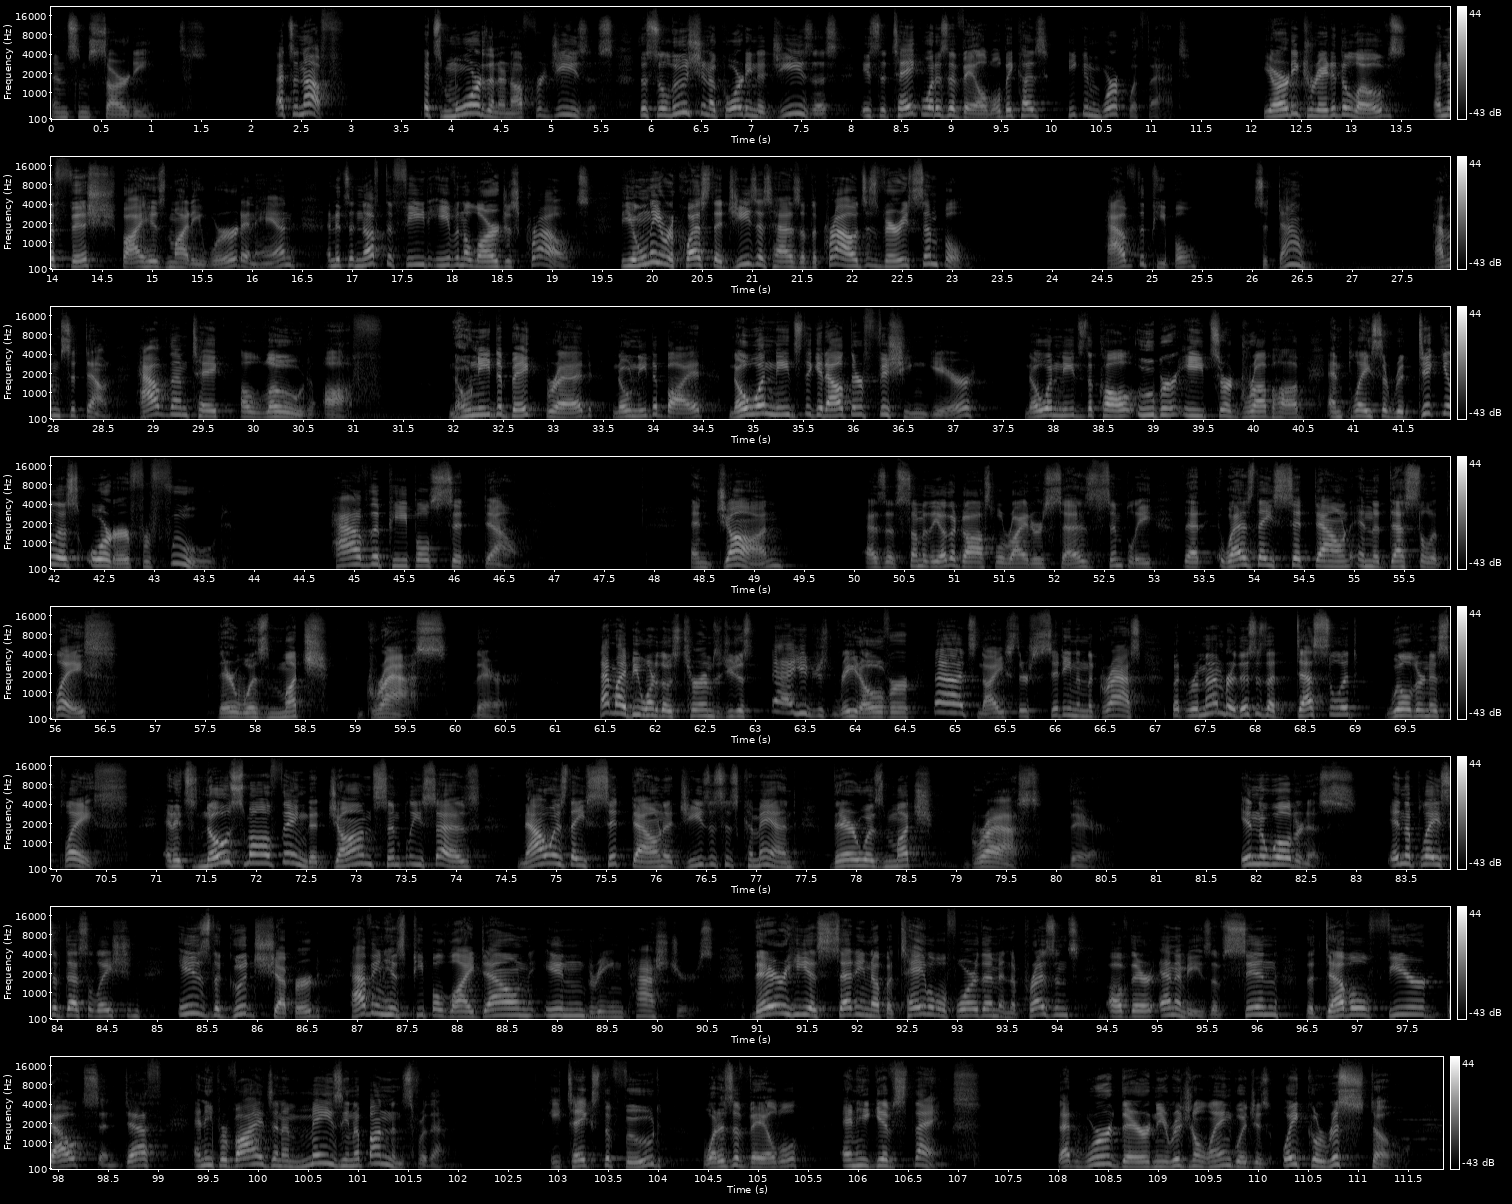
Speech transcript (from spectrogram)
and some sardines. That's enough. It's more than enough for Jesus. The solution, according to Jesus, is to take what is available because he can work with that. He already created the loaves and the fish by his mighty word and hand, and it's enough to feed even the largest crowds. The only request that Jesus has of the crowds is very simple have the people sit down. Have them sit down. Have them take a load off. No need to bake bread, no need to buy it. No one needs to get out their fishing gear. No one needs to call Uber Eats or Grubhub and place a ridiculous order for food. Have the people sit down. And John, as of some of the other gospel writers, says simply that as they sit down in the desolate place, there was much grass there. That might be one of those terms that you just, eh, you just read over. Eh, it's nice. They're sitting in the grass. But remember, this is a desolate wilderness place. And it's no small thing that John simply says, now as they sit down at Jesus' command, there was much grass there. In the wilderness, in the place of desolation, is the good shepherd having his people lie down in green pastures. There he is setting up a table before them in the presence of their enemies, of sin, the devil, fear, doubts, and death, and he provides an amazing abundance for them. He takes the food, what is available, and he gives thanks. That word there in the original language is oikaristo.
